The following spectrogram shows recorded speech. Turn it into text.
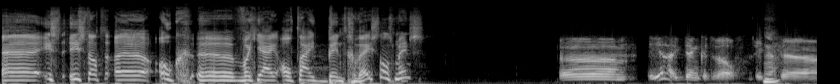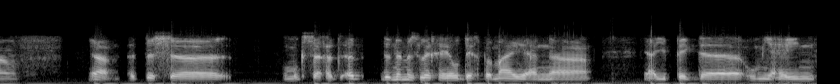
Uh, is, is dat uh, ook uh, wat jij altijd bent geweest als mens? Ehm, ja, ik denk het wel. Ik, ja. ja, het is, hoe moet ik zeggen, het, het, de nummers liggen heel dicht bij mij. En ja, je pikt om je heen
